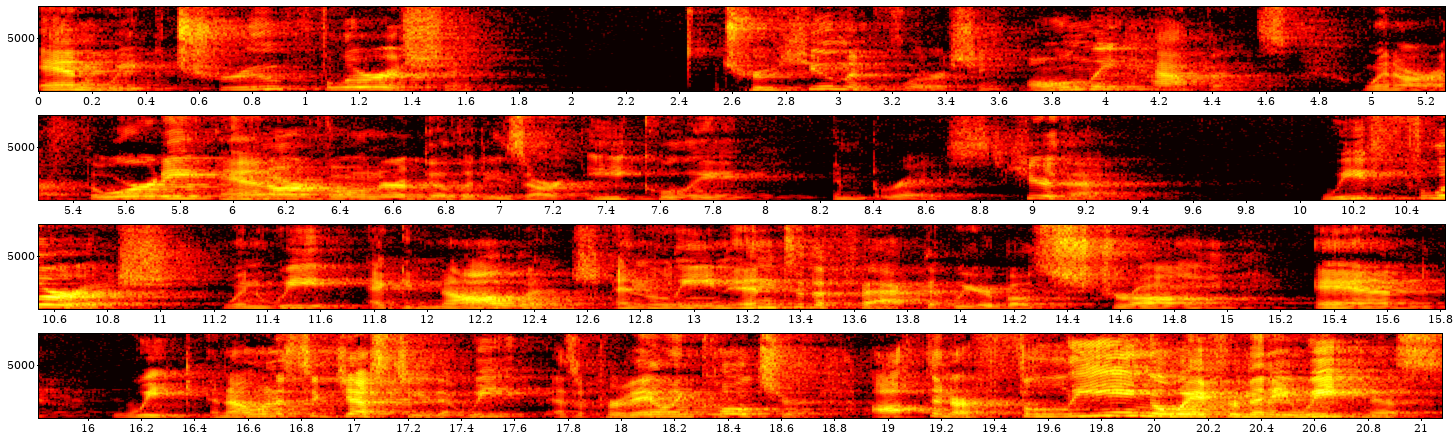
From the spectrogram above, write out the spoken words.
and Weak, true flourishing, true human flourishing only happens when our authority and our vulnerabilities are equally embraced. Hear that. We flourish when we acknowledge and lean into the fact that we are both strong and weak. And I want to suggest to you that we, as a prevailing culture, often are fleeing away from any weakness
